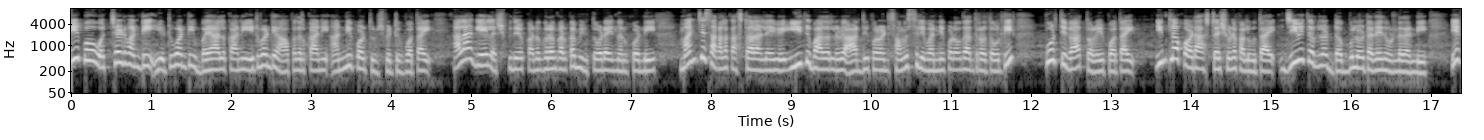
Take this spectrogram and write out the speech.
మీకు వచ్చేటువంటి ఎటువంటి భయాలు కానీ ఎటువంటి ఆపదలు కానీ అన్నీ కూడా తుడిచిపెట్టుకుపోతాయి. అలాగే లక్ష్మీదేవి యొక్క అనుగ్రహం కనుక మీకు తోడైందనుకోండి. మంచి సకల కష్టాలు అనేవి ఈతి బాధలు ఆర్థికపరమైన సమస్యలు ఇవన్నీ కూడా దాని తర్వాత పూర్తిగా తొలగిపోతాయి. ఇంట్లో కూడా అష్టైశ్వర్యాలు కలుగుతాయి. జీవితంలో డబ్బు లోటు అనేది ఉండదండి. ఇక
